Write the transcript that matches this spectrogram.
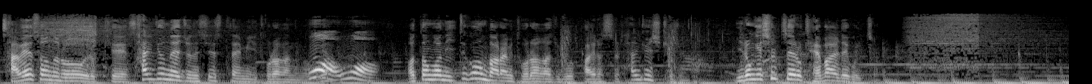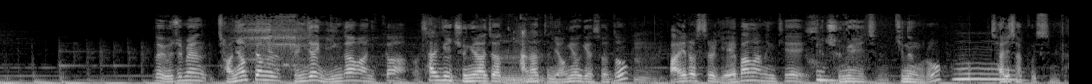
자외선으로 이렇게 살균해주는 시스템이 돌아가는 거고요. 우와, 우와. 어떤 건 이 뜨거운 바람이 돌아가지고 바이러스를 살균시켜준다. 이런 게 실제로 개발되고 있죠. 또 요즘엔 전염병에 서 굉장히 민감하니까 살균 중요하지 않았던 영역에서도 바이러스를 예방하는 게 이제 중요해지는 기능으로 자리 잡고 있습니다.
